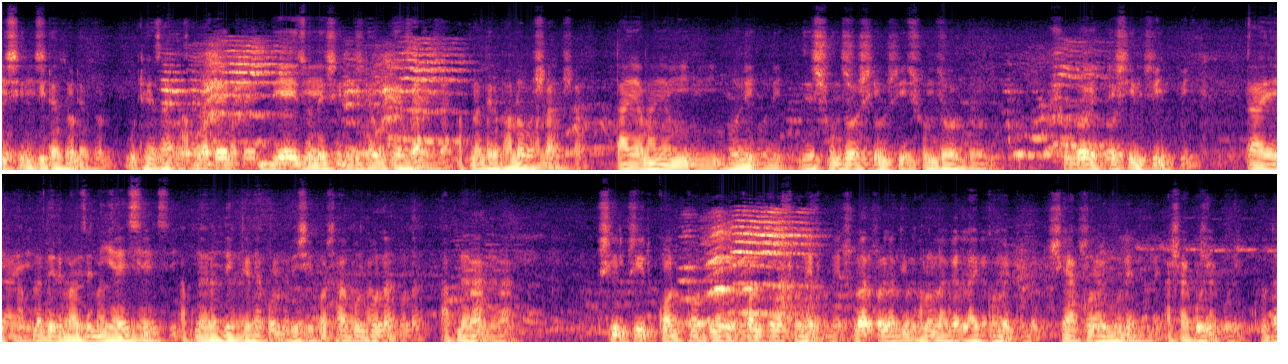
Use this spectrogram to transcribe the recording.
এই শিল্পীটা যেন উঠে যায়। আপনাদের দিয়েই যেন এই শিল্পীটা উঠে যায়। আপনাদের ভালোবাসা তাই আমি বলি যে সুন্দর শিল্পী, সুন্দর সুন্দর একটি শিল্পী। তাই আপনাদের মাঝে নিয়ে আইছি। আপনারা দেখতে থাকুন, বেশি কথা বলব না। আপনারা শিল্পীর কণ্ঠ কণ্ঠ শোনেন শোনার পরে যদি ভালো লাগে লাইক কমেন্ট শেয়ার করবেন বলে আশা করি। খোদা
